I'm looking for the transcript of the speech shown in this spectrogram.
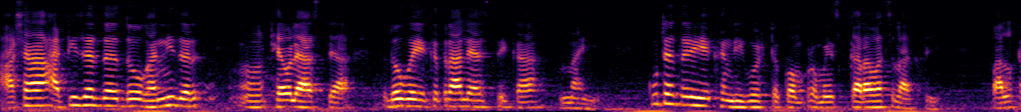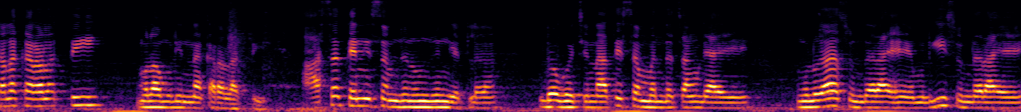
अशा अटी जर द दोघांनी जर ठेवल्या असत्या तर दोघं एकत्र आले असते का? नाही. कुठंतरी एखादी गोष्ट कॉम्प्रोमाइज करावाच लागते. पालकाला करावं लागते मुलामुलींना करावं लागते. असं त्यांनी समजून उमजून घेतलं. दोघंचे नातेसंबंध चांगले आहे. मुलगा सुंदर आहे मुलगी सुंदर आहे.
